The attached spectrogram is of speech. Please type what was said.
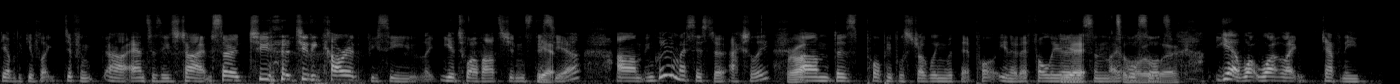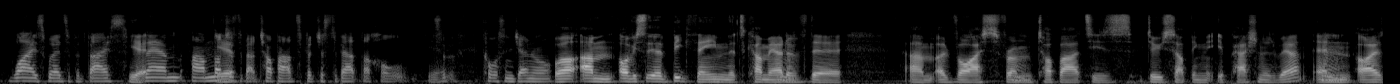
be able to give like different uh, answers each time. So to to the current BC like Year 12 art students this Yeah. year, um, including my sister actually, Right. um, there's poor people struggling with their you know their folios yeah, and like all sorts. Yeah, what what like do you have any wise words of advice for Yeah. them? Um, not Yeah. just about top arts, but just about the whole Yeah. sort of course in general. Well, um, obviously a big theme that's come out Mm. of the um, advice from Mm. Top Arts is do something that you're passionate about, Mm. and I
